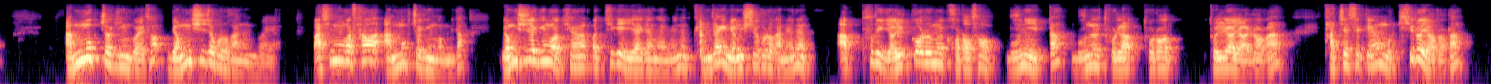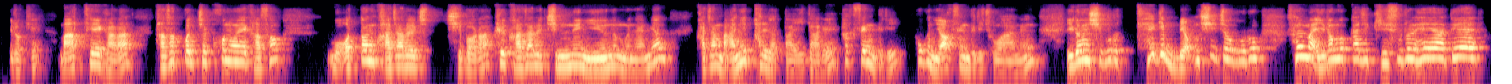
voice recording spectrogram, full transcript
암묵적인 거에서 명시적으로 가는 거예요. 맛있는 거 사와 암묵적인 겁니다. 명시적인 거 어떻게, 어떻게 이야기하냐면 굉장히 명시적으로 가면 은 앞으로 열 걸음을 걸어서 문이 있다? 문을 돌려, 돌아, 돌려 열어라. 닫혔을 경우는 뭐 키로 열어라. 이렇게 마트에 가라. 다섯 번째 코너에 가서 뭐 어떤 과자를 집어라. 그 과자를 집는 이유는 뭐냐면 가장 많이 팔렸다 이달에 학생들이 혹은 여학생들이 좋아하는 이런 식으로 되게 명시적으로 설마 이런 것까지 기술을 해야 돼?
